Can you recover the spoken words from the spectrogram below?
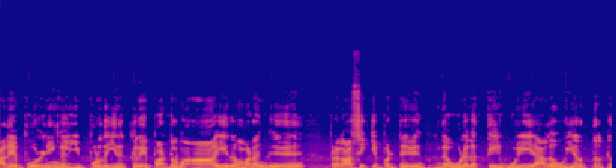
அதே போல் நீங்கள் இப்பொழுது இருக்கிற பாட்டிலும் ஆயிரம் மடங்கு பிரகாசிக்கப்பட்டு இந்த உலகத்தில் ஒளியாக உயரத்திற்கு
